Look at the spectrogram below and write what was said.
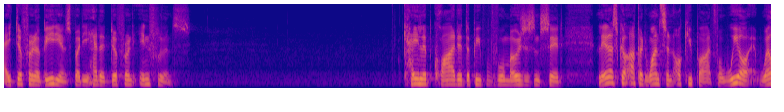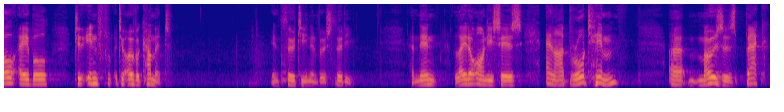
a different obedience, but he had a different influence. Caleb quieted the people before Moses and said, Let us go up at once and occupy it, for we are well able to, inf- to overcome it. In 13 and verse 30. And then later on he says, And I brought him, uh, Moses, back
